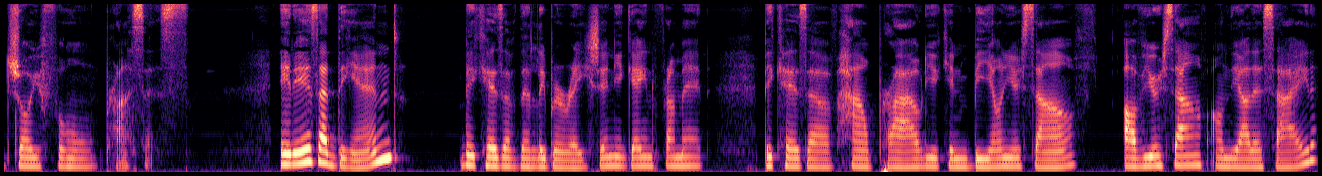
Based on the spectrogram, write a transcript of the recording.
joyful process. It is at the end because of the liberation you gain from it, because of how proud you can be on yourself, of yourself on the other side.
